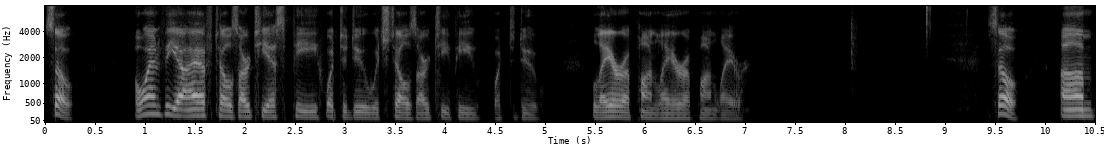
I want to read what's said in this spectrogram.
So ONVIF tells RTSP what to do, which tells RTP what to do, layer upon layer upon layer. So um,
